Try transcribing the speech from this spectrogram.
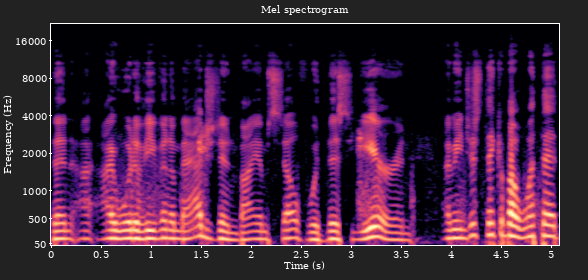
than I, I would have even imagined by himself with this year, and. I mean, just think about what that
